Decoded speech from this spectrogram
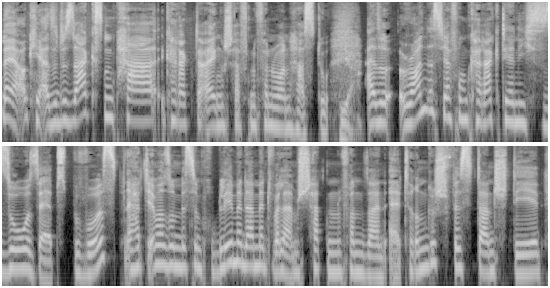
Naja, okay, also du sagst ein paar Charaktereigenschaften von Ron hast du. Ja. Also Ron ist ja vom Charakter nicht so selbstbewusst. Er hat ja immer so ein bisschen Probleme damit, weil er im Schatten von seinen älteren Geschwistern steht.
